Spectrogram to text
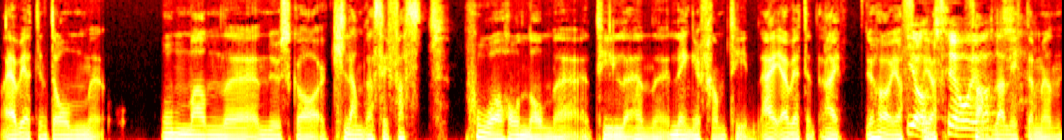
jag vet inte om, om man eh, nu ska klamra sig fast på honom eh, till en längre framtid. Nej, jag vet inte. Nej, du hör, jag, jag, jag famlar att... lite men...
